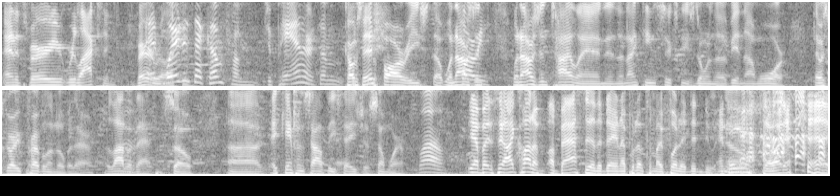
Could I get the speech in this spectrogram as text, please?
and it's very relaxing. Very And relaxing. where does that come from? Japan or some? comes from the? Far East. Uh, when I was in, East. when I was in Thailand in the 1960s during the Vietnam War, that was very prevalent over there. A lot of that. So uh, it came from Southeast Asia somewhere. Wow. Yeah, but see, I caught a, a bass the other day and I put it up to my foot. It didn't do anything. so I,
